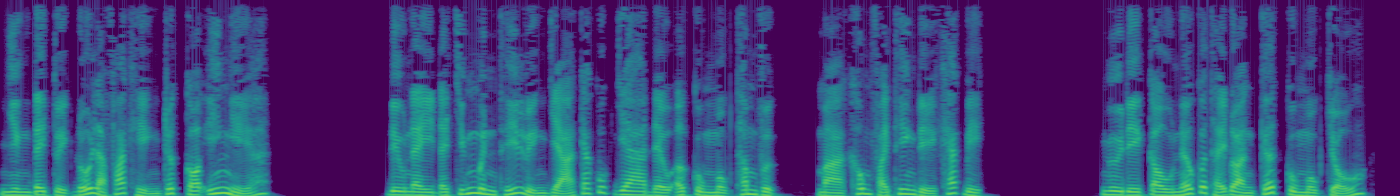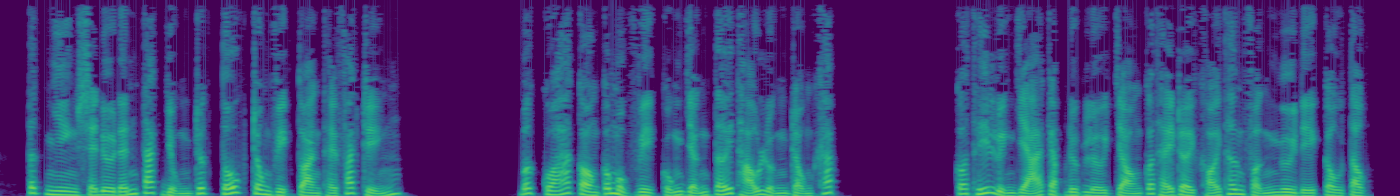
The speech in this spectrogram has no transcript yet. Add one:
nhưng đây tuyệt đối là phát hiện rất có ý nghĩa. Điều này đã chứng minh thí luyện giả các quốc gia đều ở cùng một thâm vực, mà không phải thiên địa khác biệt. Người địa cầu nếu có thể đoàn kết cùng một chỗ, tất nhiên sẽ đưa đến tác dụng rất tốt trong việc toàn thể phát triển. Bất quá còn có một việc cũng dẫn tới thảo luận rộng khắp. Có thí luyện giả gặp được lựa chọn có thể rời khỏi thân phận người địa cầu tộc,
